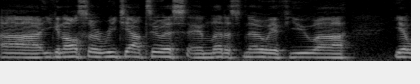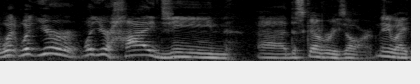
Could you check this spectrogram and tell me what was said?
Uh, you can also reach out to us and let us know if you, uh, yeah, what what your what your hygiene uh, discoveries are. Anyway,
